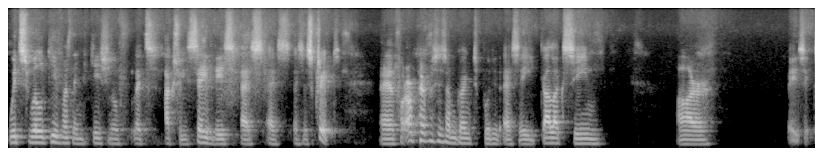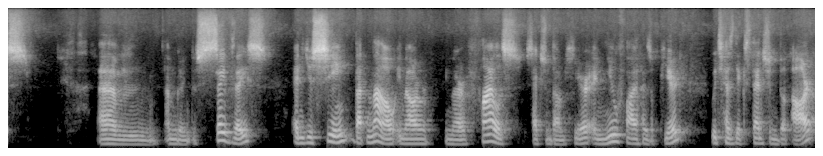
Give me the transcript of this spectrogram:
which will give us the indication of let's actually save this as, as, as a script. Uh, for our purposes, I'm going to put it as a Galaxy R basics. Um, I'm going to save this and you see that now in our in our files section down here, a new file has appeared, which has the extension .r.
